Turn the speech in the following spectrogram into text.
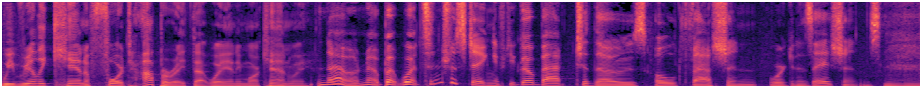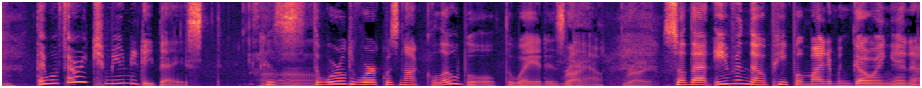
we really can't afford to operate that way anymore, can we? No, no. But what's interesting, if you go back to those old fashioned organizations, Mm-hmm. they were very community based because Ah. the world of work was not global the way it is Right, now. right, So that even though people might have been going in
